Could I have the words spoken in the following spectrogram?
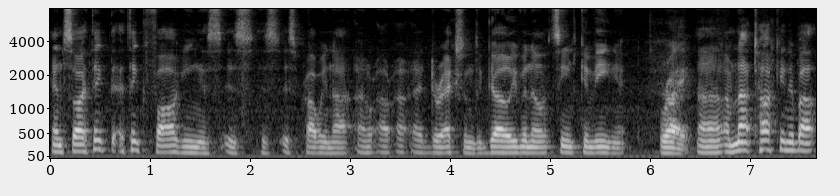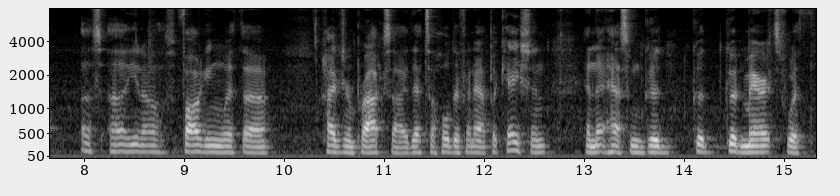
And so I think I think fogging is is, is, is probably not a, a, direction to go, even though it seems convenient. Right. Uh, I'm not talking about uh, you know, fogging with uh, hydrogen peroxide. That's a whole different application, and that has some good, good, good merits with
